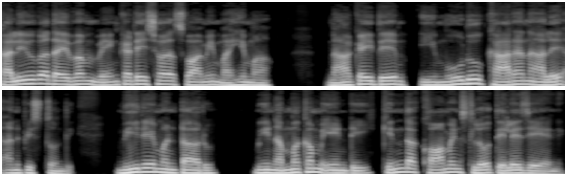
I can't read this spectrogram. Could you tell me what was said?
కలియుగ దైవం వెంకటేశ్వర స్వామి మహిమ? నాకైతే ఈ మూడు కారణాలే అనిపిస్తుంది. మీరేమంటారు? మీ నమ్మకం ఏంటి? కింద కామెంట్స్లో తెలియజేయండి.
